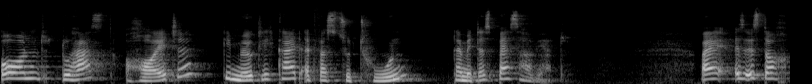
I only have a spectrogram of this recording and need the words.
und du hast heute die Möglichkeit, etwas zu tun, damit es besser wird. Weil es ist doch,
